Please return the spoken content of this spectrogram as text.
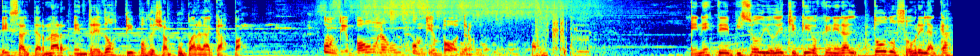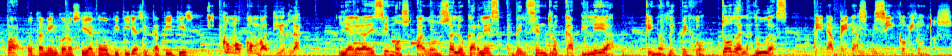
es alternar entre dos tipos de shampoo para la caspa. Un tiempo uno, un tiempo otro. En este episodio de Chequeo General, todo sobre la caspa, o también conocida como pitiriasis capitis, y cómo combatirla. Le agradecemos a Gonzalo Carles del Centro Capilea que nos despejó todas las dudas en apenas 5 minutos.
